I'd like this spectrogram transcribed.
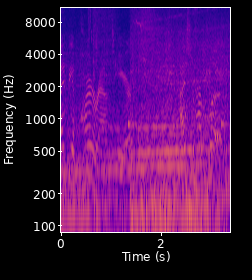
Might be a part around here. I should have a look.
